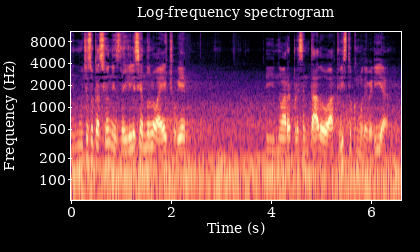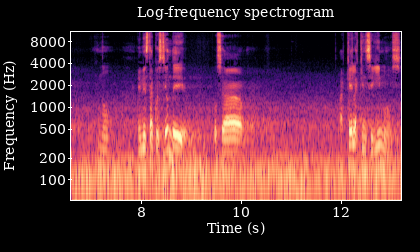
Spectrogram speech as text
en muchas ocasiones la iglesia no lo ha hecho bien y no ha representado a Cristo como debería. No. En esta cuestión de, o sea, aquel a quien seguimos,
